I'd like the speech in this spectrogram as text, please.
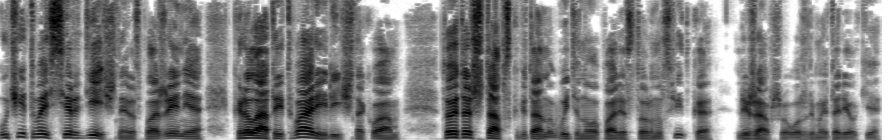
Учитывая сердечное расположение крылатой твари лично к вам, то этот штабс-капитан вытянул палец в сторону свитка, лежавшего возле моей тарелки,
